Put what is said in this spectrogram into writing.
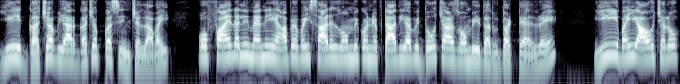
ये गजब यार, गजब का सीन चल रहा भाई। और फाइनली मैंने यहाँ पे भाई सारे जोम्बी को निपटा दिया, अभी दो चार जोम्बी इधर उधर टहल रहे हैं। ये भाई आओ चलो,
